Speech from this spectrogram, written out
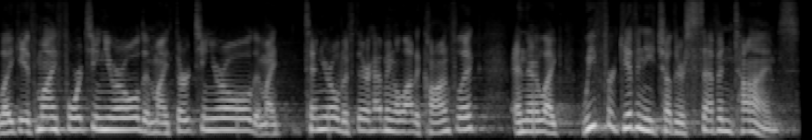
Like, if my 14 year old and my 13 year old and my 10 year old, if they're having a lot of conflict and they're like, we've forgiven each other seven times,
